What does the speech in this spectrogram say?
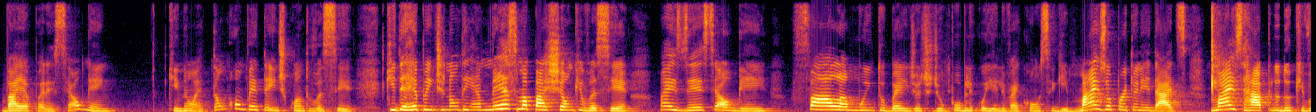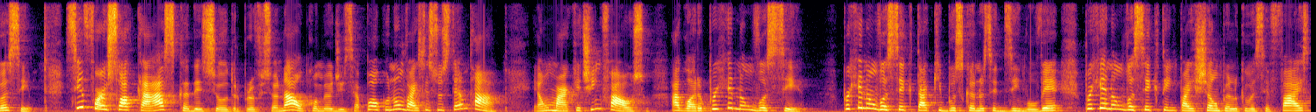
vai aparecer alguém que não é tão competente quanto você, que de repente não tem a mesma paixão que você, mas esse alguém fala muito bem diante de um público e ele vai conseguir mais oportunidades mais rápido do que você. Se for só casca desse outro profissional, como eu disse há pouco, não vai se sustentar. É um marketing falso. Agora, por que não você? Por que não você que está aqui buscando se desenvolver? Por que não você que tem paixão pelo que você faz?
